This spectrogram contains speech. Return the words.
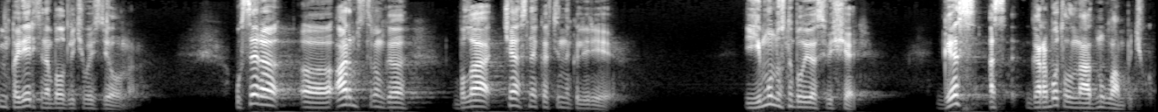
не поверите, она была для чего сделана. У сэра э, Армстронга была частная картинная галерея, и ему нужно было ее освещать. Гэс работал на одну лампочку,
